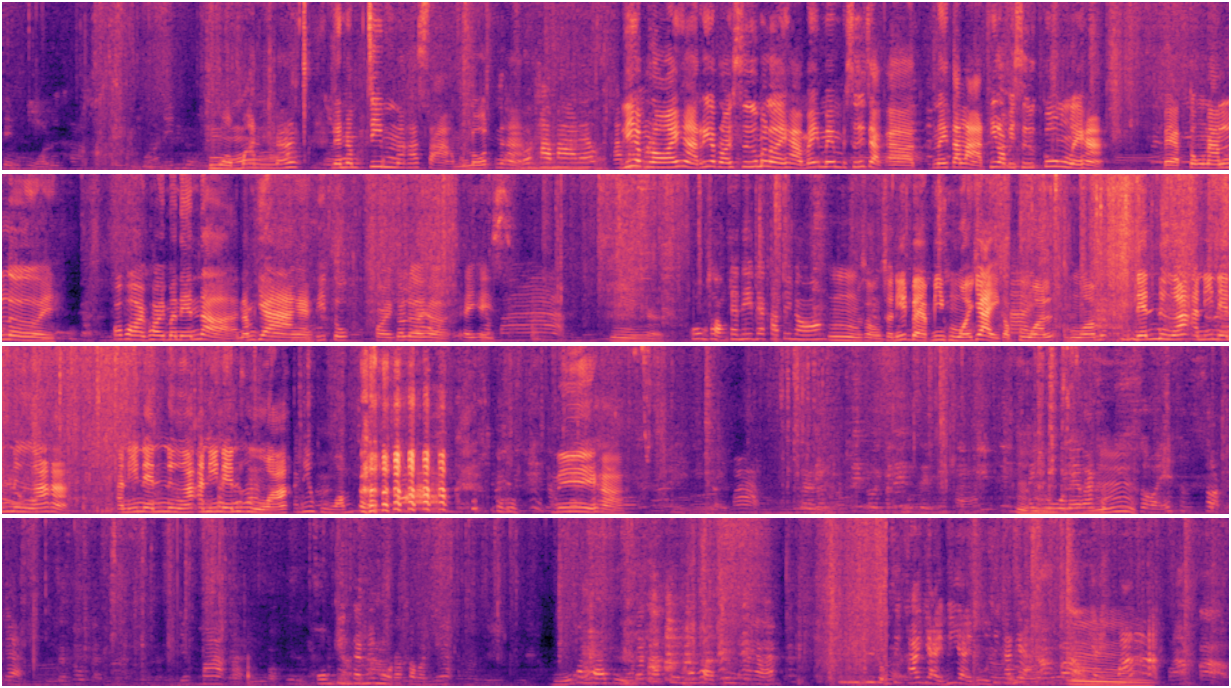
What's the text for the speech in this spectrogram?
เต็มหัวเลยค่ะเต็มหัวนี่หัวมันนะ และน้ำจิ้มนะคะสามรสนะคะ รถทำมาแล้วทำมาเรียบร้อยค่ะ เรียบร้อยซื้อมาเลยค่ะ ไม่ไม่ซื้อจากอ่าในตลาดที่เราไปซื้อกุ้งเลยค่ะ แบบตรงนั้นเลย เพราะพลอยพลอยมาเน้นอะน้ำยาไงพี่ตุ๊กพลอยก็เลยเออไอไอมากนี่ค่ะกุ้งสองชนิดนะคะพี่น้องอืมสองชนิดแบบมีหัวใหญ่กับหัวหัวเน้นเนื้อ อันนี้เน้นเนื้อค่ะ อันนี้เน้นเนื้อ อันนี้เน้นหัว อันนี้หัวมนี่ค่ะใหญ่มากอื้อให้หือดูเลยว่าอืมสวยสดๆอะเยอะมากอะคงกินกันไม่หมดอะค่ะวันเนี้ย หมูก็พอหมูนะคะกุ้งก็พอกุ้งนะคะดูสิคะใหญ่ไม่ใหญ่ดูสิคะเนี่ยอืใหญ่มมาก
